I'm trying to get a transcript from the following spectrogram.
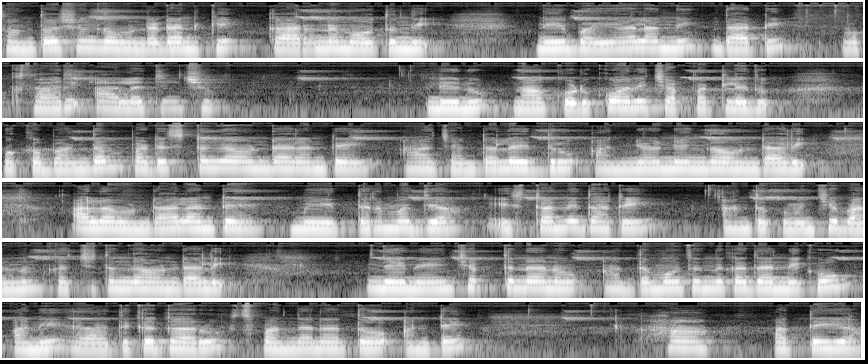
సంతోషంగా ఉండడానికి కారణమవుతుంది. నీ భయాలన్నీ దాటి ఒకసారి ఆలోచించు. నేను నా కొడుకు అని చెప్పట్లేదు. ఒక బంధం పటిష్టంగా ఉండాలంటే ఆ జంటలో ఇద్దరు అన్యోన్యంగా ఉండాలి. అలా ఉండాలంటే మీ ఇద్దరి మధ్య ఇష్టాన్ని దాటి అంతకు మించి బంధం ఖచ్చితంగా ఉండాలి. నేనేం చెప్తున్నానో అర్థమవుతుంది కదా నీకు? అని రాధిక గారు స్పందనతో అంటే హా అత్తయ్య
